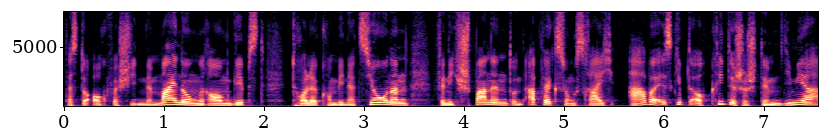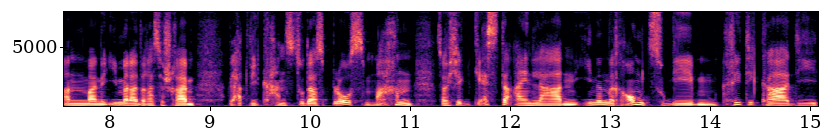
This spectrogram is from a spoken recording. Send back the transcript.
dass du auch verschiedene Meinungen Raum gibst, tolle Kombinationen, finde ich spannend und abwechslungsreich, aber es gibt auch kritische Stimmen, die mir an meine E-Mail-Adresse schreiben, Vlad, wie kannst du das bloß machen, solche Gäste einladen, ihnen Raum zu geben, Kritiker, die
